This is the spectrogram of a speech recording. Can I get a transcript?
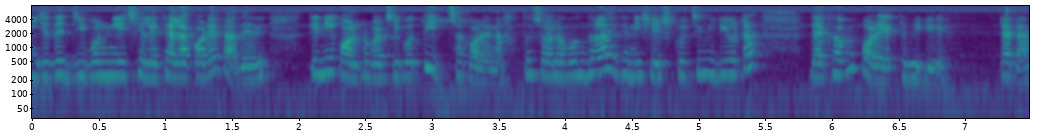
নিজেদের জীবন নিয়ে ছেলে খেলা করে, তাদেরকে নিয়ে কন্ট্রোভার্সি করতে ইচ্ছা করে না। তো চলো বন্ধুরা, এখানেই শেষ করছি ভিডিওটা। দেখা হবে পরে একটা ভিডিওয়ে। টাটা।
